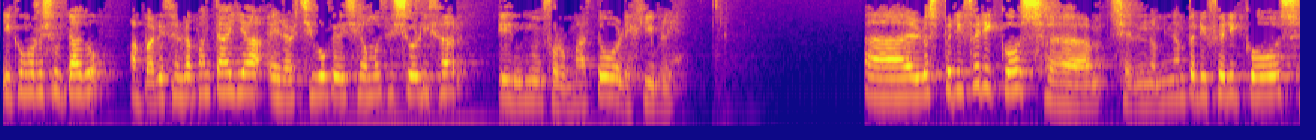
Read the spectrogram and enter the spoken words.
y como resultado aparece en la pantalla el archivo que deseamos visualizar en un formato legible. Eh, los periféricos eh, se denominan periféricos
